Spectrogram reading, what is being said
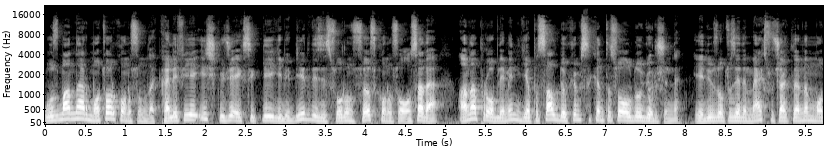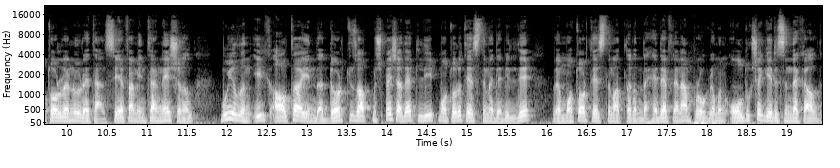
Uzmanlar motor konusunda kalifiye iş gücü eksikliği gibi bir dizi sorun söz konusu olsa da ana problemin yapısal döküm sıkıntısı olduğu görüşünde. 737 MAX uçaklarının motorlarını üreten CFM International bu yılın ilk 6 ayında 465 adet LEAP motoru teslim edebildi ve motor teslimatlarında hedeflenen programın oldukça gerisinde kaldı.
